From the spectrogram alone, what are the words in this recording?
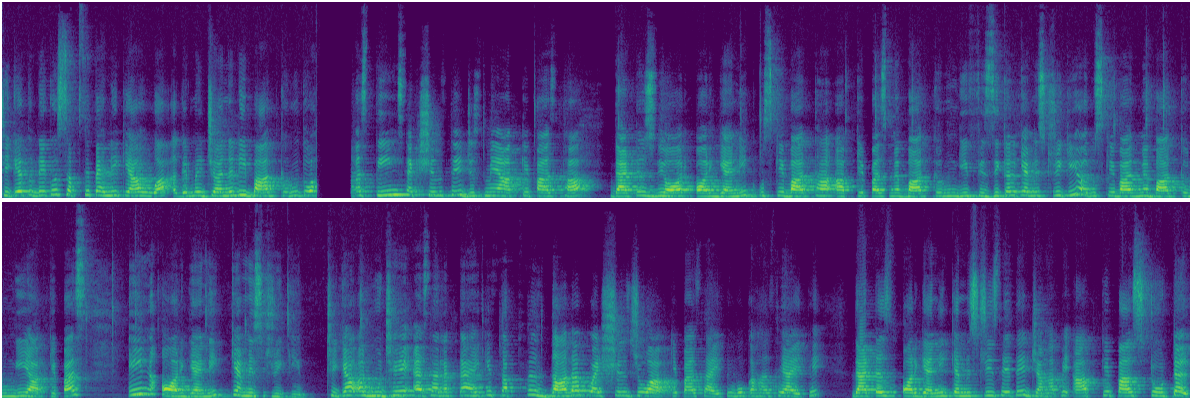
ठीक है तो देखो सबसे पहले क्या हुआ, अगर मैं जनरली बात करूँ तो पास तीन सेक्शन थे जिसमें आपके पास था दैट इज़ योर ऑर्गेनिक उसके बाद था आपके पास मैं बात करूँगी फ़िज़िकल केमिस्ट्री की और उसके बाद मैं बात करूँगी आपके पास इनऑर्गेनिक केमिस्ट्री की, ठीक है? और मुझे ऐसा लगता है कि सबसे ज़्यादा क्वेश्चंस जो आपके पास आए थे, वो कहाँ से आए थे? दैट इज़ ऑर्गेनिक केमिस्ट्री से थे, जहाँ पे आपके पास टोटल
